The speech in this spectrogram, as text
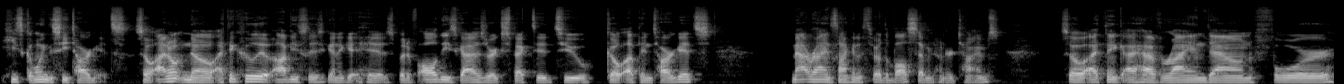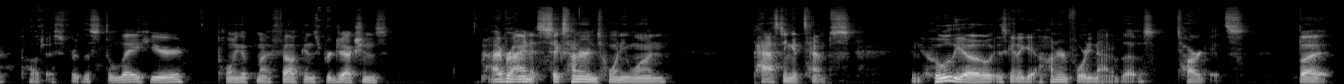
he's going to see targets. So I don't know. I think Julio obviously is going to get his, but if all these guys are expected to go up in targets, Matt Ryan's not going to throw the ball 700 times. So I think I have Ryan down for apologize for this delay here, pulling up my Falcons projections. I have Ryan at 621 passing attempts. And Julio is going to get 149 of those targets. But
